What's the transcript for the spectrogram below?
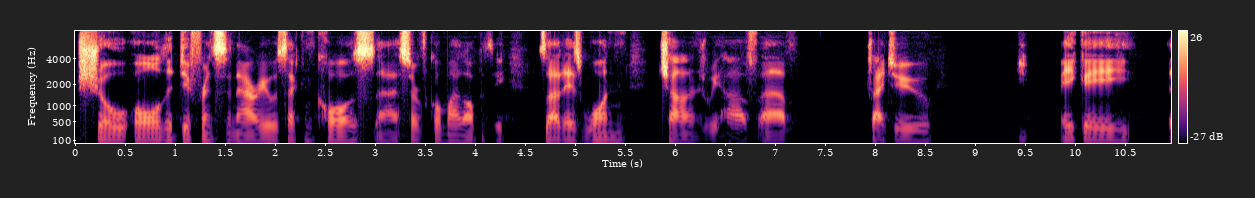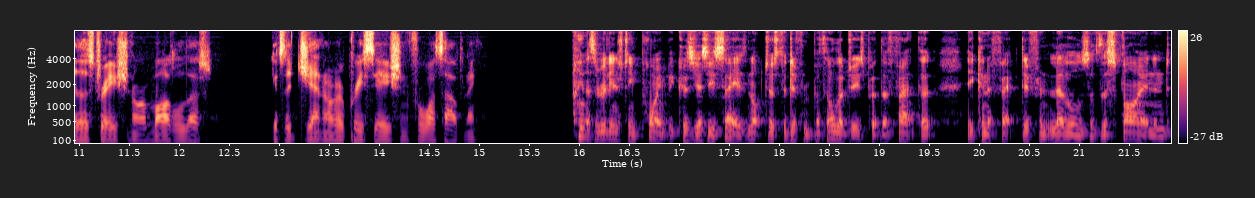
show all the different scenarios that can cause uh, cervical myelopathy. So that is one challenge we have. Um, trying to make a illustration or a model that gives a general appreciation for what's happening. I think that's a really interesting point because, as you say, it's not just the different pathologies, but the fact that it can affect different levels of the spine. And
